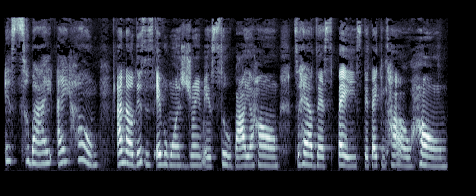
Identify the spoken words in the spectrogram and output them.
is to buy a home. I know this is everyone's dream is to buy a home, to have that space that they can call home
